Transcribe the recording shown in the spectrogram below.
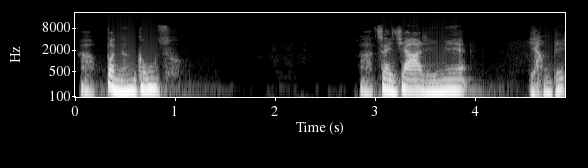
啊，不能工作。啊，在家里面养病。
